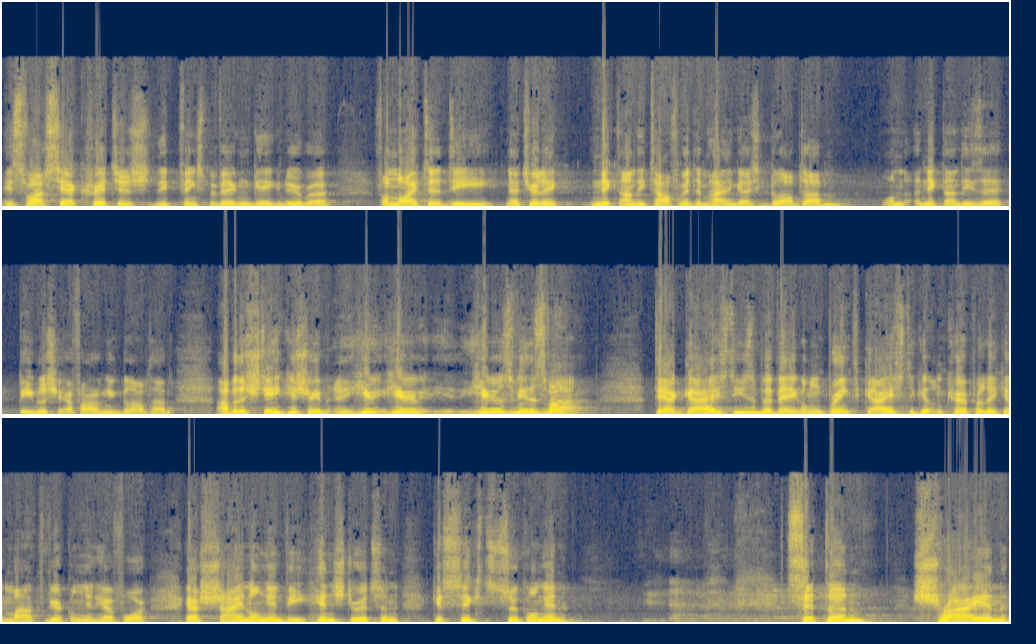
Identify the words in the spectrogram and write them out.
Es war sehr kritisch, die Pfingstbewegung gegenüber, von Leuten, die natürlich nicht an die Tafel mit dem Heiligen Geist geglaubt haben und nicht an diese biblische Erfahrungen geglaubt haben. Aber das steht geschrieben. Hier, hier, hier ist, wie das war. Der Geist dieser Bewegung bringt geistige und körperliche Marktwirkungen hervor. Erscheinungen wie Hinstürzen, Gesichtszuckungen, Zittern, Schreien,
